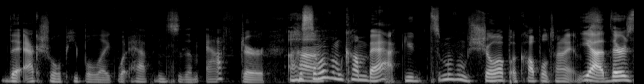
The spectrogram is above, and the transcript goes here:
the actual people, like what happens to them after. Because uh-huh. some of them come back. You, some of them show up a couple times. Yeah, there's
